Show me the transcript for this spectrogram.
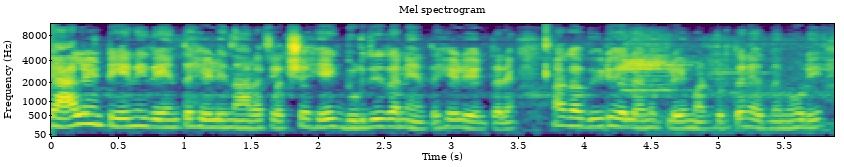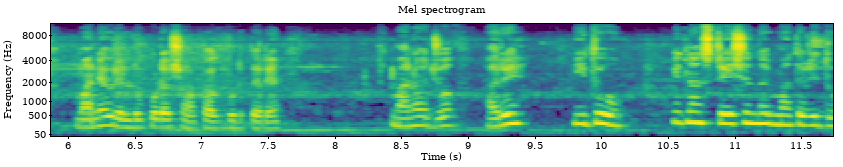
ಟ್ಯಾಲೆಂಟ್ ಏನಿದೆ ಅಂತ ಹೇಳಿ ನಾಲ್ಕು ಲಕ್ಷ ಹೇಗೆ ದುಡ್ದಿದ್ದಾನೆ ಅಂತ ಹೇಳಿ ಹೇಳ್ತಾರೆ. ಆಗ ವೀಡಿಯೋ ಎಲ್ಲನೂ ಪ್ಲೇ ಮಾಡಿಬಿಡ್ತಾನೆ ಅದನ್ನ ನೋಡಿ ಮನೆಯವರೆಲ್ಲರೂ ಕೂಡ ಶಾಕ್ ಆಗಿಬಿಡ್ತಾರೆ. ಮನೋಜು, ಅರೆ, ಇದು ಇದು ನಾನು ಸ್ಟೇಷನಲ್ಲಿ ಮಾತಾಡಿದ್ದು,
